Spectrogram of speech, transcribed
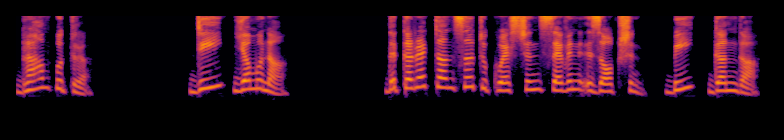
Brahmaputra. D. Yamuna. The correct answer to question 7 is option B. Ganga.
